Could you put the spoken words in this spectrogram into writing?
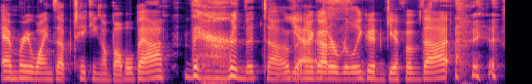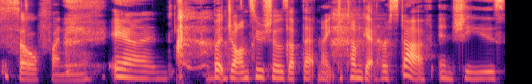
Emre winds up taking a bubble bath there in the tub. And I got a really good gif of that. so funny. and, but Cansu shows up that night to come get her stuff. And she's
